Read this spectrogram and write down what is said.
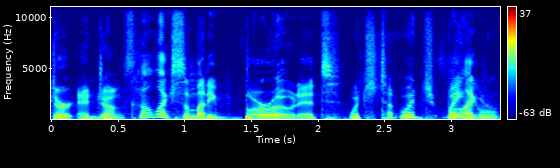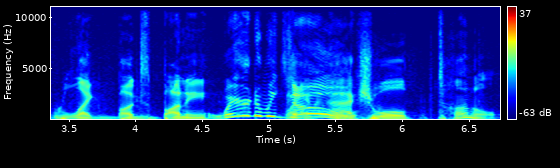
dirt and junk. It's not like somebody burrowed it. Which tu- which It's wait? like like Bugs Bunny. where do we It's like go? an actual tunnel.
